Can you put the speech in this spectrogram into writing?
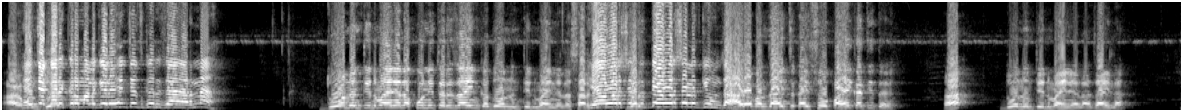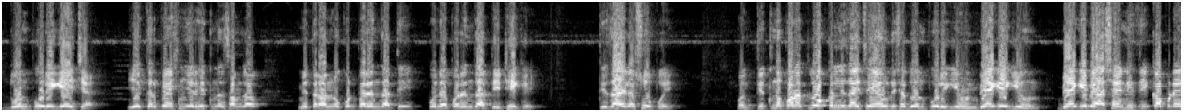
अगं पण ह्यांच्या दो- कार्यक्रमाला गेले ह्यांच्याच घरी जाणार ना? दोन आणि तीन महिन्याला कोणीतरी जाईन का दोन आणि तीन महिन्याला या सारखं वर्षाचं बरं, त्या वर्षाला घेऊन जा. अरे पण जायचं काही सोपं आहे का तिथं? हा? दोन आणि तीन महिन्याला जायला? दोन पुरी घ्यायच्या. एक तर पॅसेंजर इथनं समजा मित्रांनो कुठपर्यंत जाते? पुण्यापर्यंत जाते. ठीक आहे. ती जायला सोपं आहे. पण तिथनं परत लोकलने जायचं एवढीशा दोन पुरी घेऊन बॅगे घेऊन. बॅगे बी अशा ती कपडे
